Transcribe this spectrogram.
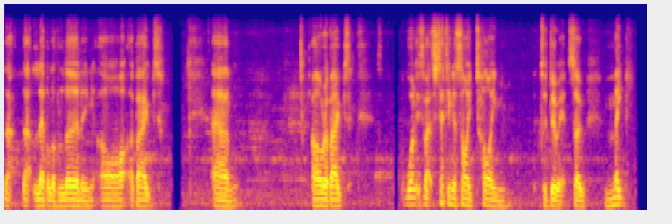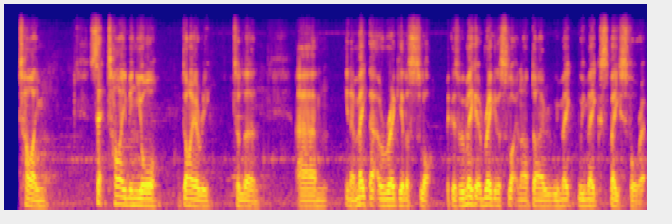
that that level of learning are about um, are about one it's about setting aside time to do it so make time set time in your diary to learn. Um, you know make that a regular slot because we make it a regular slot in our diary. We make we make space for it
